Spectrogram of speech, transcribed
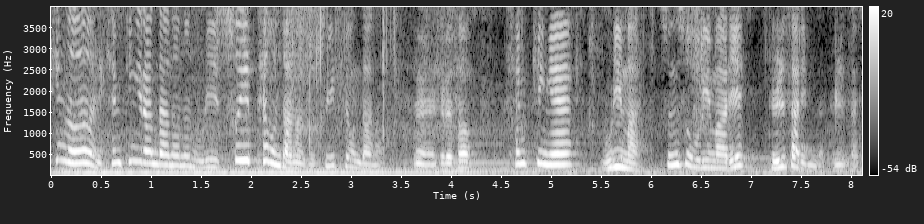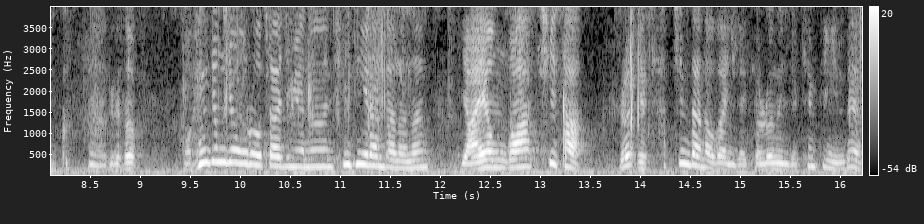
캠핑은 캠핑이란 단어는 우리 수입해온 단어죠. 수입해온 단어. 네, 그래서 캠핑의 우리말, 순수 우리말이 들살입니다. 들살이. 네, 그래서 뭐 행정적으로 따지면은 캠핑이란 단어는 야영과 시사를 이렇게 합친 단어가 이제 결론은 이제 캠핑인데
